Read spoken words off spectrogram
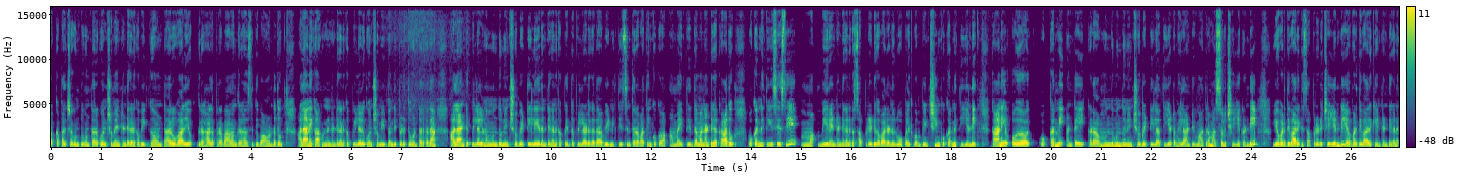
బక్క పలచగుంటూ ఉంటారు. కొంచెం ఏంటంటే కనుక విగ్గా ఉంటారు. వారి యొక్క గ్రహాల ప్రభావం గ్రహస్థితి బాగుండదు. అలానే కాకుండా ఏంటంటే కనుక పిల్లలు కొంచెం ఇబ్బంది పెడుతూ ఉంటారు కదా. అలాంటి పిల్లలను ముందు నించోబెట్టి లేదంటే కనుక పెద్ద పిల్లాడు కదా వీడిని తీసిన తర్వాత ఇంకొక అమ్మాయికి తీద్దాం అన్నట్టుగా కాదు. ఒకరిని తీసేసి మీరేంటంటే కనుక సపరేట్గా వారిని లోపలికి పంపించి ఇంకొకరిని తీయండి. కానీ ఒక్కరిని అంటే ఇక్కడ ముందు ముందు నించోబెట్టి ఇలా తీయటం ఇలాంటివి మాత్రం అస్సలు చేయకండి. ఎవరిది వారికి సపరేట్ చేయండి. ఎవరిది వారికి ఏంటంటే కనుక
